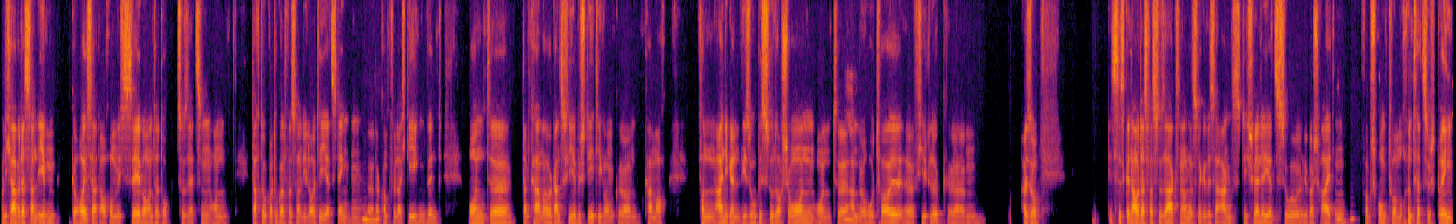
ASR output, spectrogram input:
Und ich habe das dann eben geäußert, auch um mich selber unter Druck zu setzen und dachte, oh Gott, oh Gott, was sollen die Leute jetzt denken? Mhm. Äh, da mhm. kommt vielleicht Gegenwind. Und äh, dann kam aber ganz viel Bestätigung, äh, kam auch von einigen, wieso bist du doch schon? Und äh, mhm. andere, oh toll, äh, viel Glück. Ähm, also es ist genau das, was du sagst. Ne? Das ist eine gewisse Angst, die Schwelle jetzt zu überschreiten, mhm. vom Sprungturm runterzuspringen.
